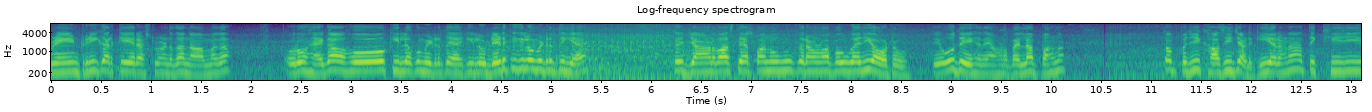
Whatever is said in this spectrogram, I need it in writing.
ਰੇਨ ਟ੍ਰੀ ਕਰਕੇ ਰੈਸਟੋਰੈਂਟ ਦਾ ਨਾਮ ਹੈਗਾ, ਔਰ ਉਹ ਹੈਗਾ ਉਹ ਕਿਲੋਮੀਟਰ ਤੇ ਹੈ, ਕਿਲੋ 1.5 ਕਿਲੋਮੀਟਰ ਤੇ ਹੈ ਤੇ ਜਾਣ ਵਾਸਤੇ ਆਪਾਂ ਨੂੰ ਕਰਾਉਣਾ ਪਊਗਾ ਜੀ ਆਟੋ ਤੇ ਉਹ ਦੇਖਦੇ ਆਂ ਹੁਣ ਪਹਿਲਾਂ ਆਪਾਂ ਹਨਾ। ਧੁੱਪ ਜੀ ਖਾਸੀ ਝੜ ਗਈ ਯਾਰ ਹਨਾ, ਤਿੱਖੀ ਜੀ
